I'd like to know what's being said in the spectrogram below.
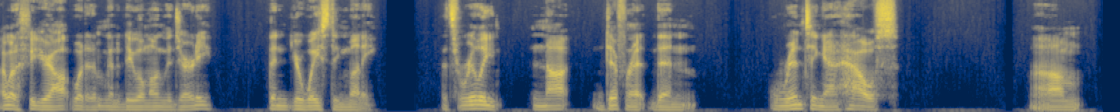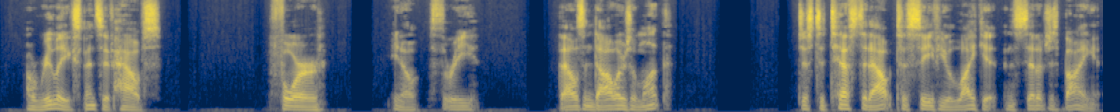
I'm going to figure out what I'm going to do along the journey, then you're wasting money. It's really not different than renting a house, um, a really expensive house for, you know, three thousand dollars a month just to test it out to see if you like it instead of just buying it.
